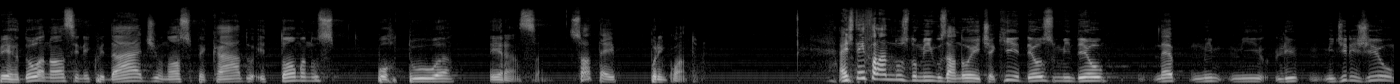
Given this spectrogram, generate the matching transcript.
Perdoa a nossa iniquidade, o nosso pecado e toma-nos por tua herança. Só até aí, por enquanto. A gente tem falado nos domingos à noite aqui, Deus me deu, né, me, me, me dirigiu,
